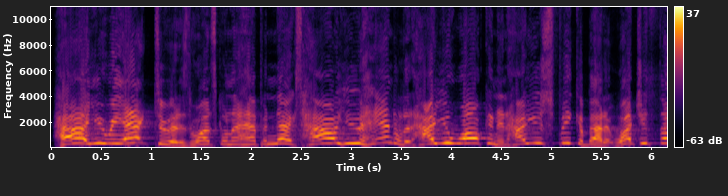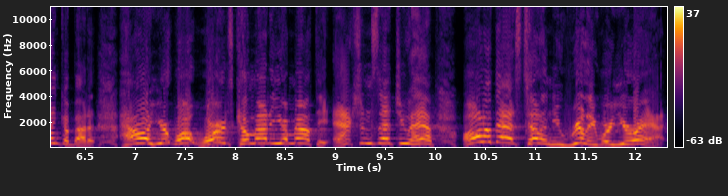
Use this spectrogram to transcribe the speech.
How you react to it is what's going to happen next. How you handle it, how you walk in it, how you speak about it, what you think about it, how your what words come out of your mouth, the actions that you have. All of that's telling you really where you're at.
